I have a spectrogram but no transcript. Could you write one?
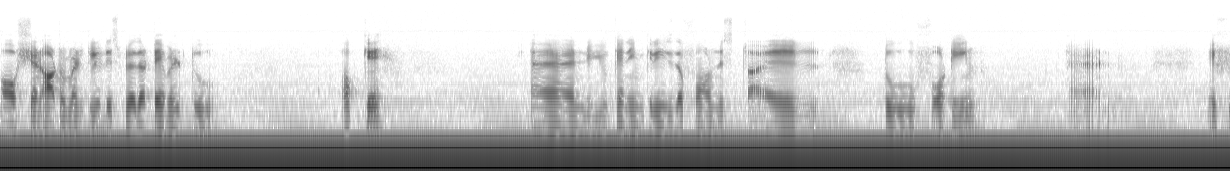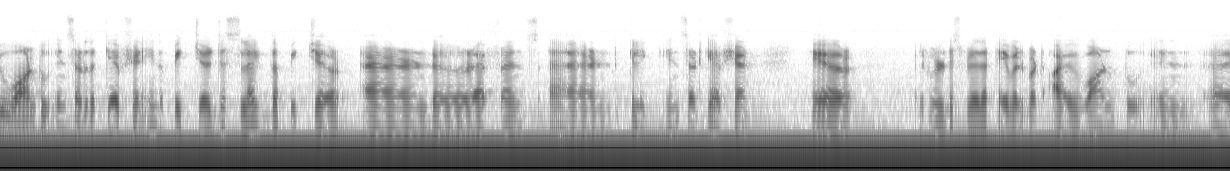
option automatically display the table 2 okay. And you can increase the font style to 14 and if you want to insert the caption in the picture just select the picture and uh, reference and click insert caption. Here it will display the table but I want to in, uh,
